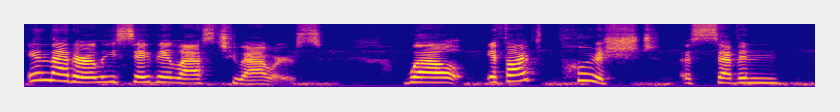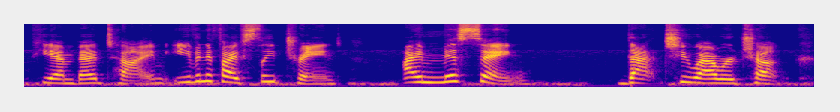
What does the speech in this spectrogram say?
in that early say they last two hours. Well if i've pushed a 7 p.m bedtime even if i've sleep trained i'm missing that two hour chunk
